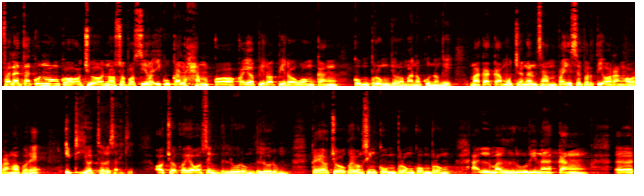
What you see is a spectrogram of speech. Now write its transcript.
Fala takun mongko ojo ono sapa sira iku kal hamqa kaya pira-pira wong kang kumprung cara ana kuno Maka kamu jangan sampai seperti orang-orang apa rek idiot jare saiki. Ojo kaya wong sing delurung-delurung, kaya ojo kaya wong sing kumprung-kumprung. Al maghrurina kang uh,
